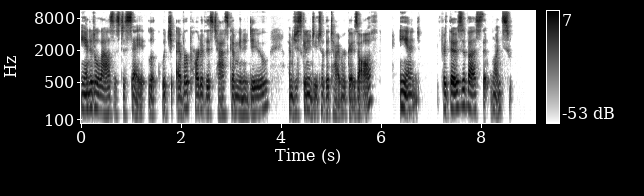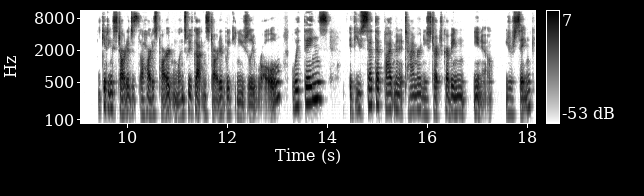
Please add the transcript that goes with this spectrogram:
And it allows us to say, look, whichever part of this task I'm going to do, I'm just going to do till the timer goes off. And for those of us that once getting started is the hardest part. And once we've gotten started, we can usually roll with things. If you set that five minute timer and you start scrubbing, you know, your sink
